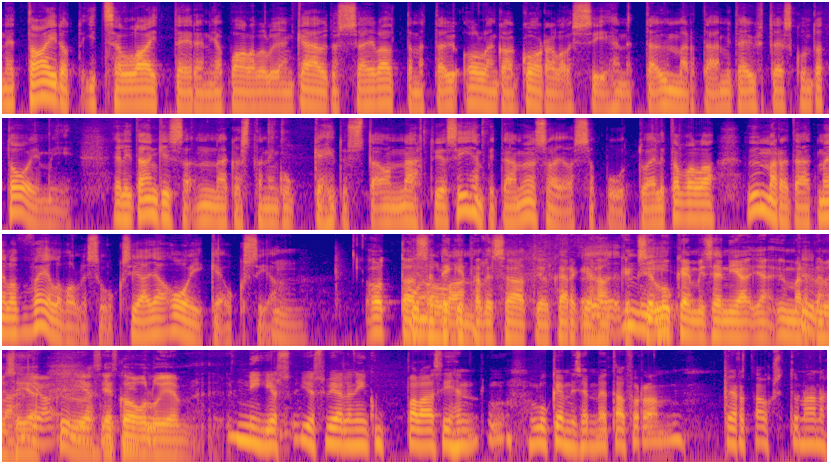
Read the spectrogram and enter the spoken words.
ne taidot itse laitteiden ja palvelujen käytössä ei välttämättä ollenkaan korreloi siihen, että ymmärtää, miten yhteiskunta toimii. Eli tämänkin näköistä niin kuin kehitystä on nähty ja siihen pitää myös ajoissa puuttua. Eli tavallaan ymmärretään, että meillä on velvollisuuksia ja oikeuksia. Mm ottaa se digitalisaatio kärkihankkeeksi, niin. lukemisen ja, ja ymmärtämisen kyllä, ja, ja, ja, ja siis koulujen. Niin, niin jos, jos vielä niin kuin palaa siihen lukemisen metaforaan, vertaukset on aina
